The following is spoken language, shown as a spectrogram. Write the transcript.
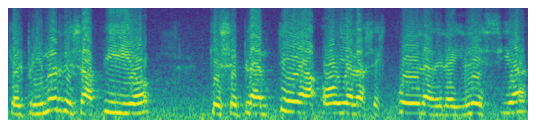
que el primer desafío que se plantea hoy a las escuelas de la Iglesia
